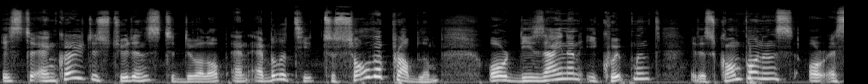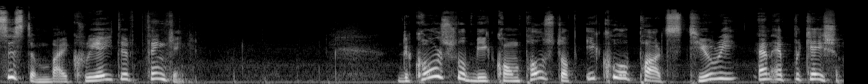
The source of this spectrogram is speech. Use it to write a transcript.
is to encourage the students to develop an ability to solve a problem or design an equipment, its components, or a system by creative thinking. The course will be composed of equal parts theory and application.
